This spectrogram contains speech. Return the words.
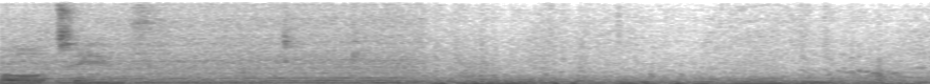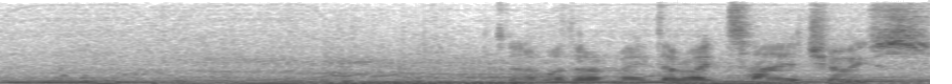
14th. Don't know whether I've made the right tyre choice.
